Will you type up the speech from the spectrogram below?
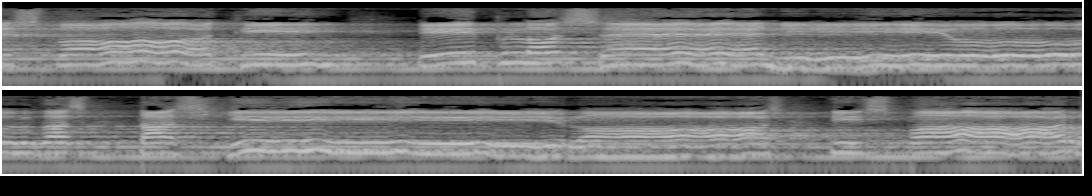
δεσπότη, ήπλωσεν Ιούδας τας χείρας της παρανόμης.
